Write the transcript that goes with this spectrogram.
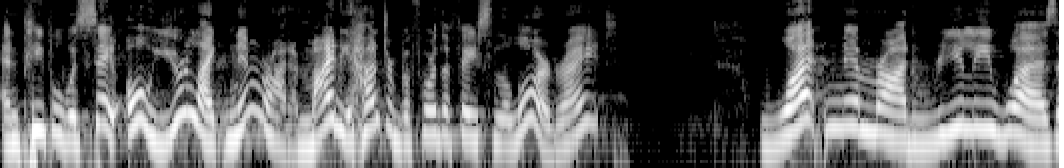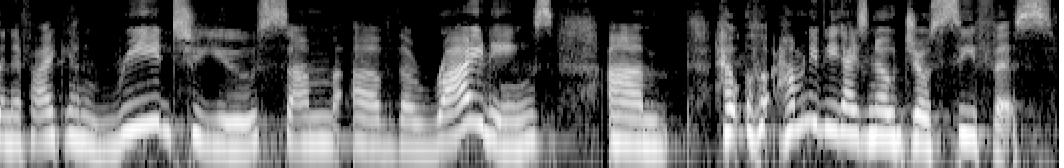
And people would say, oh, you're like Nimrod, a mighty hunter before the face of the Lord, right? What Nimrod really was, and if I can read to you some of the writings, um, how, how many of you guys know Josephus?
